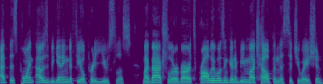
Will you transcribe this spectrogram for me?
At this point, I was beginning to feel pretty useless. My mm. Bachelor of Arts probably wasn't going to be much help in this situation.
